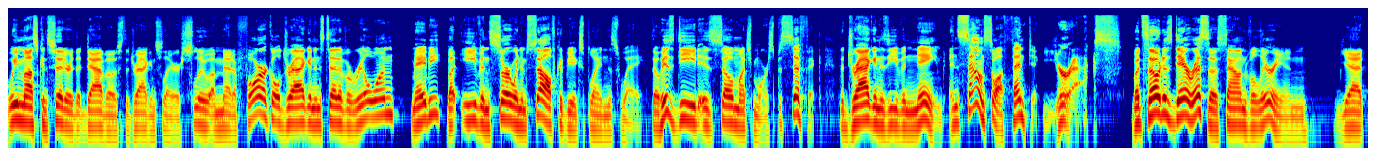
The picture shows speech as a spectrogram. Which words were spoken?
We must consider that Davos, the dragon slayer, slew a metaphorical dragon instead of a real one, maybe, but even Serwyn himself could be explained this way, though his deed is so much more specific. The dragon is even named and sounds so authentic Urrax. But so does Daeryssa sound Valyrian, yet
